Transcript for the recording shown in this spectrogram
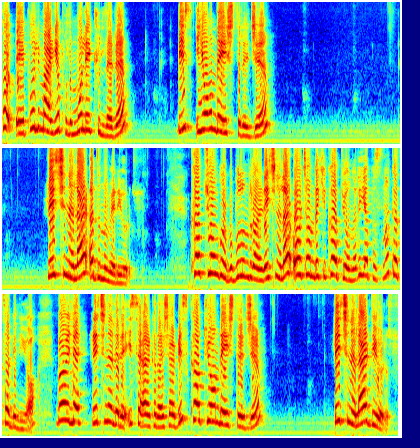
po, e, polimer yapılı moleküllere biz iyon değiştirici reçineler adını veriyoruz. Katyon grubu bulunduran reçineler ortamdaki katyonları yapısına katabiliyor. Böyle reçinelere ise arkadaşlar biz katyon değiştirici reçineler diyoruz.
